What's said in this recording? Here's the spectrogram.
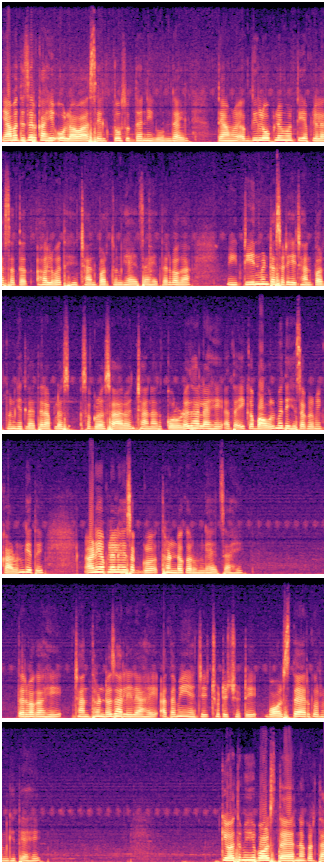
यामध्ये जर काही ओलावा असेल तो सुद्धा निघून जाईल. त्यामुळे अगदी लो फ्लेमवरती आपल्याला सतत हलवत हे छान परतून घ्यायचं आहे. तर बघा मी तीन मिनटासाठी हे छान परतून घेतलं आहे तर आपलं सगळं सारण छान कोरडं झालं आहे. आता एका बाऊलमध्ये हे सगळं मी काढून घेते आणि आपल्याला हे सगळं थंड करून घ्यायचं आहे. तर बघा हे छान थंड झालेले आहे. आता मी याचे छोटे छोटे बॉल्स तयार करून घेते आहे. किंवा तुम्ही हे बॉल्स तयार न करता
